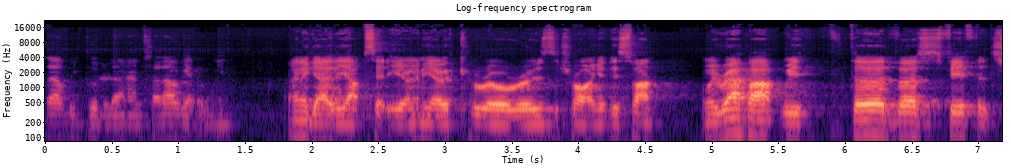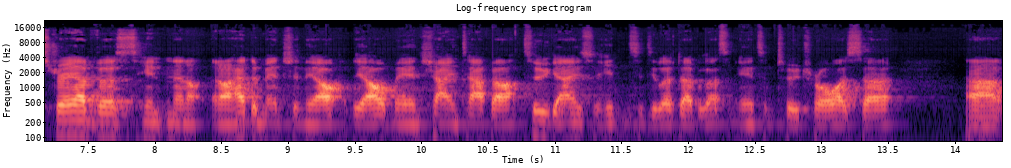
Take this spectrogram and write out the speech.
They'll be good at home, so they'll get the win. I'm going to go the upset here. I'm going to go with Karuah Roos to try and get this one. And we wrap up with third versus fifth. It's Stroud versus Hinton. And I, and I had to mention the old, the old man, Shane Tapper. Two games for Hinton since he left Aberglass and Hanson, two tries. So uh,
